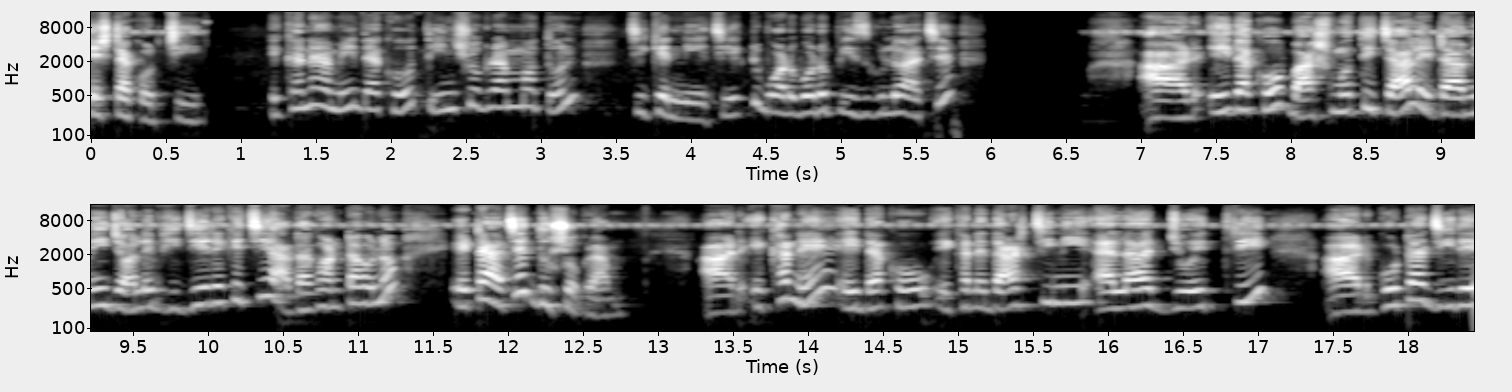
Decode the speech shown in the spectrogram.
চেষ্টা করছি। এখানে আমি দেখো তিনশো গ্রাম মতন চিকেন নিয়েছি। একটু বড় বড় পিসগুলো আছে। আর এই দেখো বাসমতি চাল, এটা আমি জলে ভিজিয়ে রেখেছি, আধা ঘণ্টা হলো। এটা আছে দুশো গ্রাম। আর এখানে এই দেখো, এখানে দারচিনি, এলাচ, জয়ত্রী আর গোটা জিরে,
